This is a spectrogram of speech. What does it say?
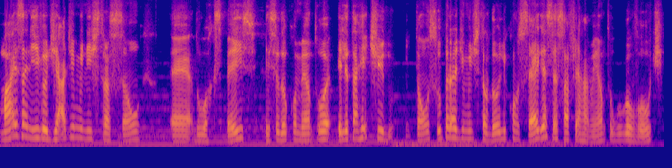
mas a nível de administração é, do workspace, esse documento ele está retido. Então, o super administrador ele consegue acessar a ferramenta, o Google Vault,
